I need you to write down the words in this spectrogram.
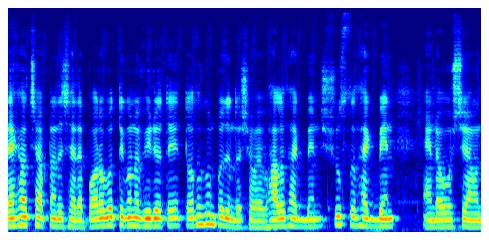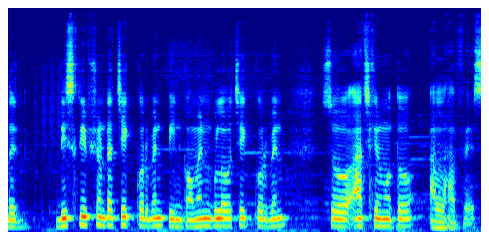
দেখা হচ্ছে আপনাদের সাথে পরবর্তী কোনো ভিডিওতে। ততক্ষণ পর্যন্ত সবাই ভালো থাকবেন, সুস্থ থাকবেন অ্যান্ড অবশ্যই আমাদের ডিসক্রিপশনটা চেক করবেন পিন কমেন্টগুলোও চেক করবেন। সো আজকের মতো, আল্লাহ হাফেজ।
